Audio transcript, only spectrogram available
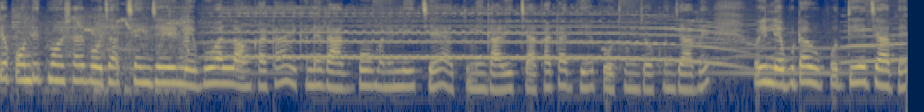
এদিকে পণ্ডিত মশাই বোঝাচ্ছেন যে এই লেবু আর লঙ্কাটা এখানে রাখব মানে নিচে আর তুমি গাড়ির চাকাটা দিয়ে প্রথম যখন যাবে, ওই লেবুটার উপর দিয়ে যাবে।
